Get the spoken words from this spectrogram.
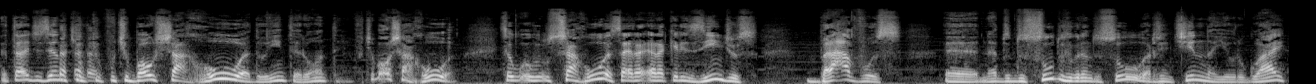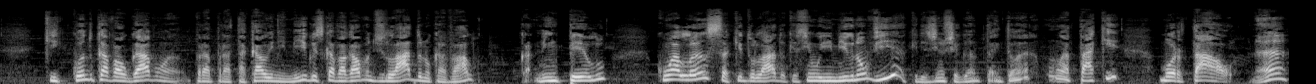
Eu estava dizendo que, que, o futebol charrua do Inter ontem, futebol charrua, os charruas eram era aqueles índios bravos é, né, do, do, sul do Rio Grande do Sul, Argentina e Uruguai, que quando cavalgavam para atacar o inimigo, eles cavalgavam de lado no cavalo, em pelo, com a lança aqui do lado, que assim o inimigo não via que eles iam chegando. Tá? Então era um ataque mortal, né?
